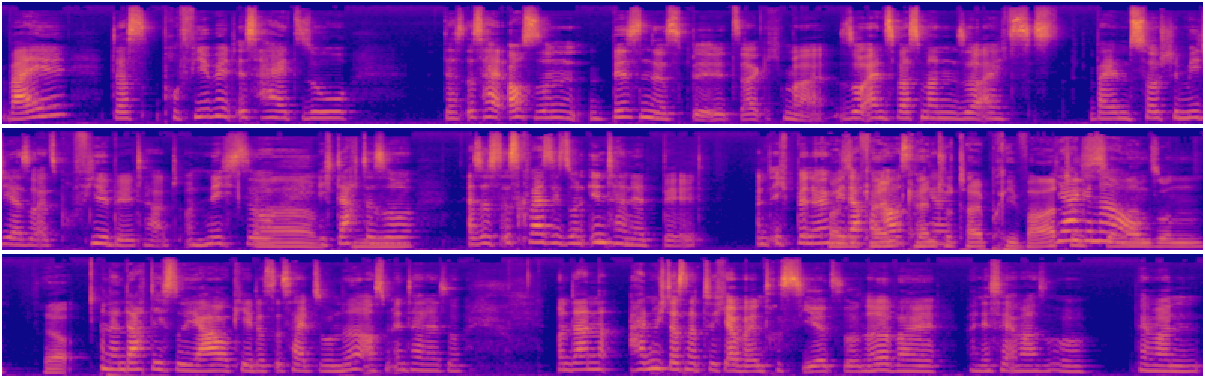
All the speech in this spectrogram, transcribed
Weil das Profilbild ist halt so, das ist halt auch so ein Businessbild, sag ich mal. So eins, was man so als beim Social Media so als Profilbild hat und nicht so, ah, ich dachte mh. so, also es ist quasi so ein Internetbild. Und ich bin irgendwie quasi davon kein, ausgegangen. Kein total privates, ja, genau. sondern so ein, ja. Und dann dachte ich so, ja, okay, das ist halt so, ne, aus dem Internet so. Und dann hat mich das natürlich aber interessiert, so, ne, weil man ist ja immer so, wenn man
